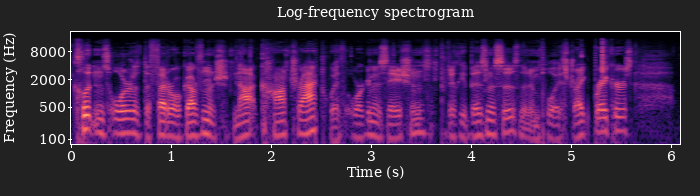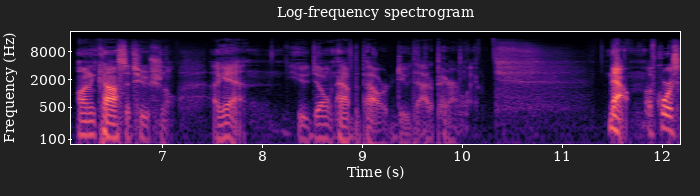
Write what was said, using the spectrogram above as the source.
Clinton's order that the federal government should not contract with organizations, particularly businesses, that employ strikebreakers, unconstitutional. Again, you don't have the power to do that, apparently. Now, of course,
